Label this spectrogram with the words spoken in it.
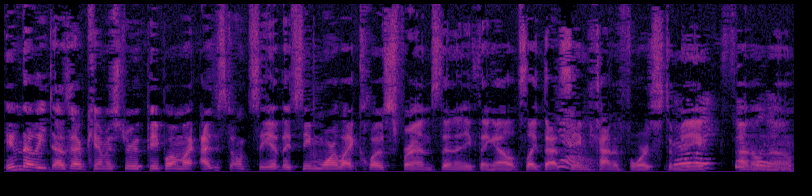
even though he does have chemistry with people, I'm like I just don't see it. They seem more like close friends than anything else. Like that Yeah. seemed kind of forced to They're me. like I don't know.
